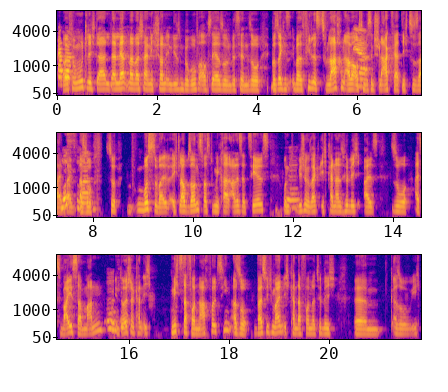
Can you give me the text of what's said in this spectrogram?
Aber, Aber, vermutlich, da, da lernt man wahrscheinlich schon in diesem Beruf auch sehr so ein bisschen so über solches, über vieles zu lachen, aber auch so Ja. ein bisschen schlagfertig zu sein. Weil, also so musst du, weil ich glaube, sonst, was du mir gerade alles erzählst, und Mhm. wie schon gesagt, ich kann natürlich als so als weißer Mann in Mhm. Deutschland kann ich nichts davon nachvollziehen. Also, weißt du, wie ich meine? Ich kann davon natürlich, ähm, also ich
